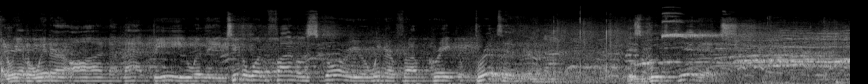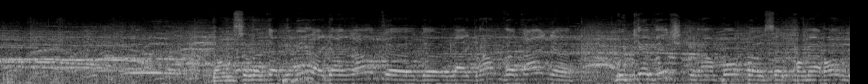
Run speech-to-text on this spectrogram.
And we have a winner on mat B with a 2 to 1 final score. Your winner from Great Britain is Butkevych. Donc sur le tapis qui remporte euh, cette première ronde.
